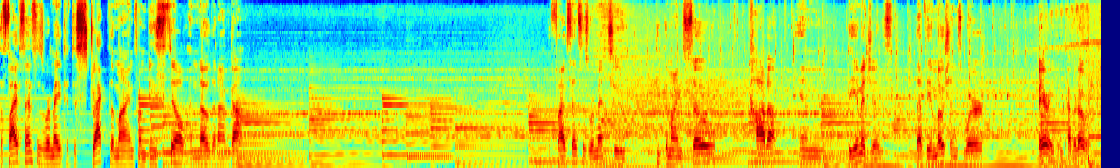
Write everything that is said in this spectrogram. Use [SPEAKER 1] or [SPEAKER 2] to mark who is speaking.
[SPEAKER 1] The five senses were made to distract the mind from be still and know that I'm God. The five senses were meant to keep the mind so caught up in the images that the emotions were buried and covered over.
